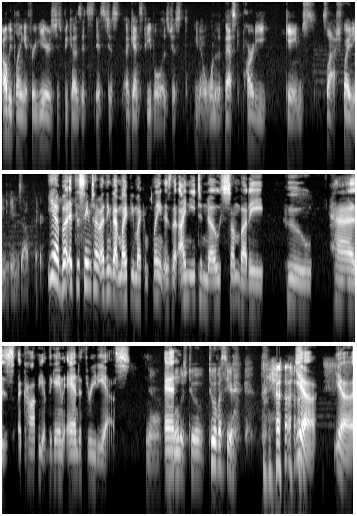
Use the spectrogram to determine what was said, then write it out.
I'll be playing it for years just because it's it's just against people is just you know one of the best party games slash fighting games out there. Yeah, but at the same time, I think that might be my complaint is that I need to know somebody who has a copy of the game and a 3DS. Yeah. And- well, there's two of two of us here. yeah, yeah.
